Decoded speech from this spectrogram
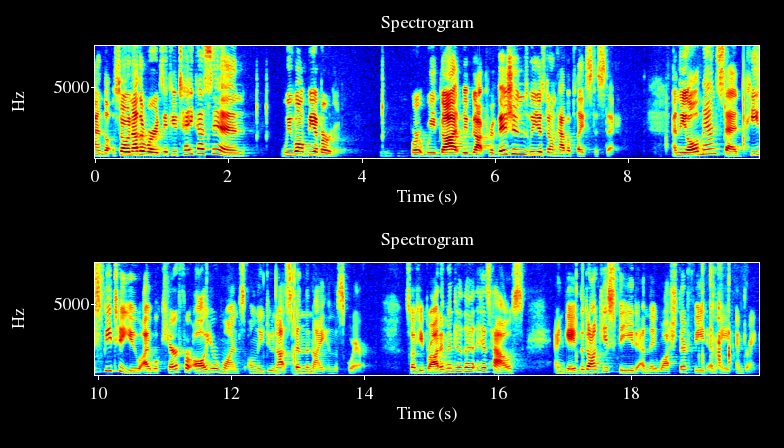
And the, so, in other words, if you take us in, we won't be a burden. We're, we've, got, we've got provisions, we just don't have a place to stay. And the old man said, Peace be to you, I will care for all your wants, only do not spend the night in the square. So he brought him into the, his house and gave the donkeys feed, and they washed their feet and ate and drank.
